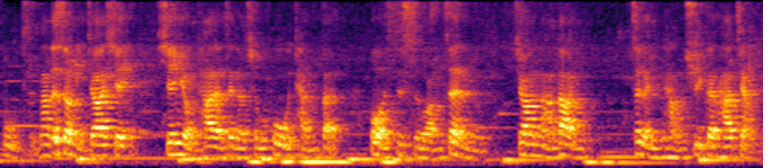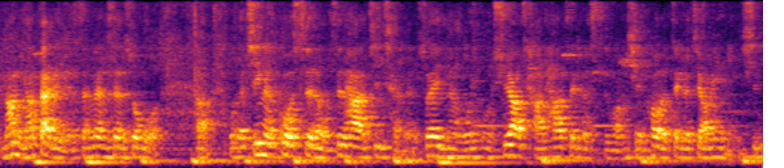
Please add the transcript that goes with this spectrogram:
簿子。那这时候你就要先先有他的这个储户謄本或者是死亡证明，就要拿到这个银行去跟他讲，然后你要带着你的身份证说我。啊，我的亲人过世了，我是他的继承人，所以呢，我我需要查他这个死亡前后的这个交易明细。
